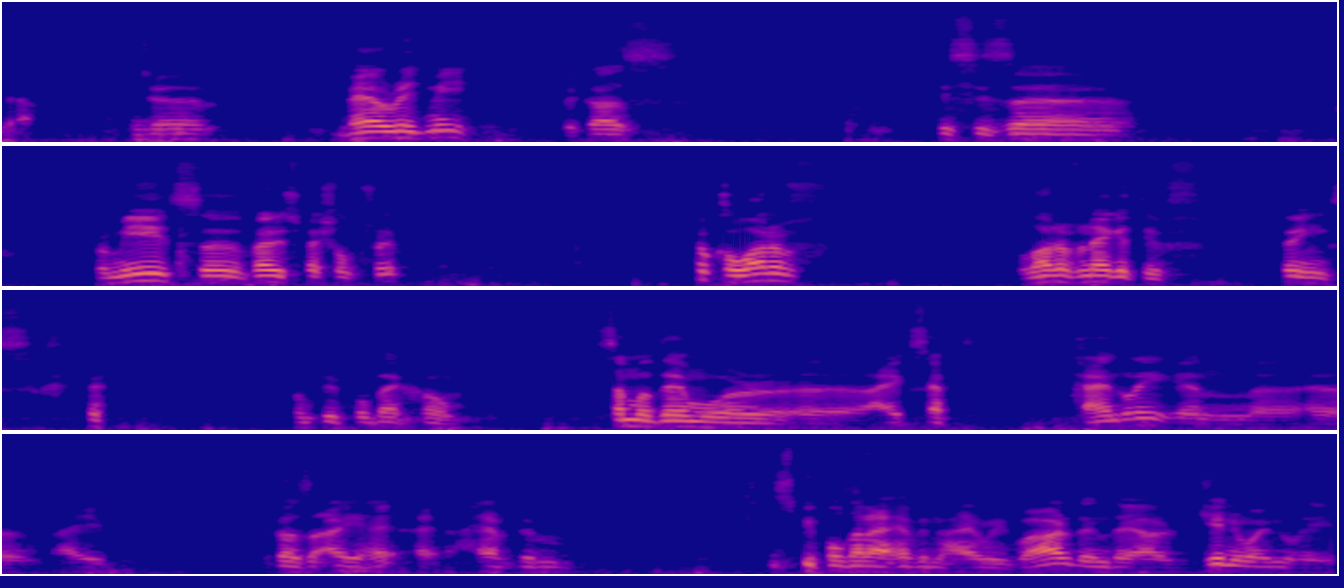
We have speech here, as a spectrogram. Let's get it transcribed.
yeah. Uh, bear with me because this is a uh, for me it's a very special trip. Took a lot of a lot of negative things from people back home. Some of them were uh, I accept kindly, and uh, I because I, ha I have them, these people that I have in high regard, and they are genuinely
